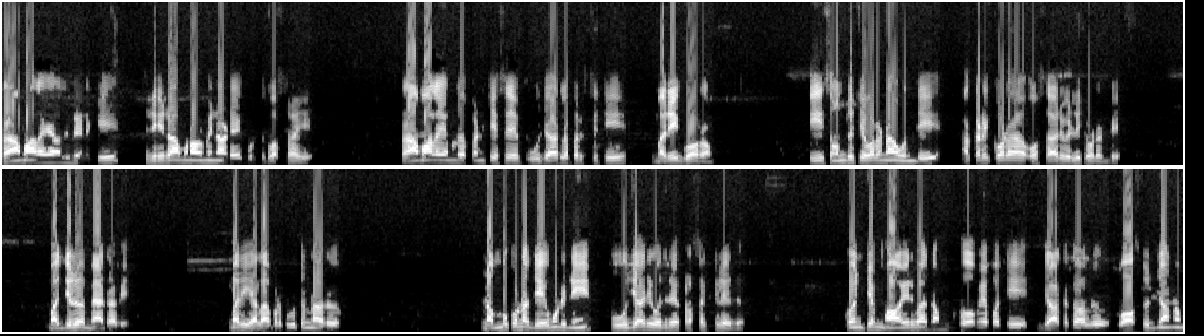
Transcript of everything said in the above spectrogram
రామాలయాలు వెనక్కి శ్రీరామనవమి నాడే గుర్తుకొస్తాయి. రామాలయంలో పనిచేసే పూజారుల పరిస్థితి మరీ ఘోరం. ఈ సందు చివరన ఉంది. అక్కడికి కూడా ఒకసారి వెళ్ళి చూడండి. మధ్యలో మేధావి. మరి ఎలా బ్రతుకుతున్నారు? నమ్ముకున్న దేవుడిని పూజారి వదిలే ప్రసక్తి లేదు. కొంచెం ఆయుర్వేదం హోమియోపతి జాతకాలు వాస్తుజ్ఞానం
